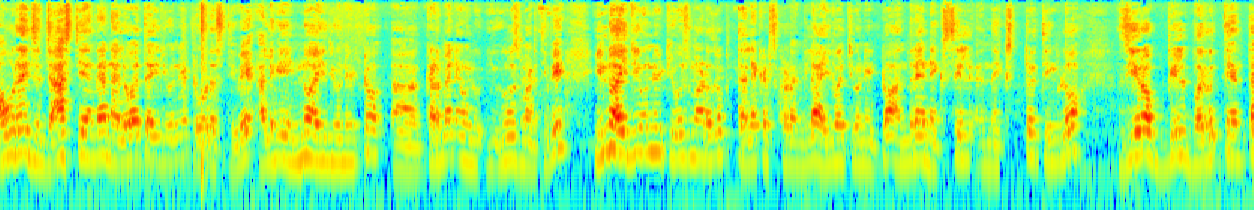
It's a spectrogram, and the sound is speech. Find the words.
ಅವರೇಜ್ ಜಾಸ್ತಿ ಅಂದ್ರೆ ನಲವತ್ತೈದು ಯೂನಿಟ್ ಓಡಿಸ್ತೀವಿ. ಅಲ್ಲಿಗೆ ಇನ್ನೂ ಐದು ಯೂನಿಟ್ ಕಡಿಮೆನೆ ಯೂಸ್ ಮಾಡ್ತೀವಿ. ಇನ್ನು ಐದು ಯೂನಿಟ್ ಯೂಸ್ ಮಾಡಿದ್ರು ತಲೆ ಕೆಡ್ಸ್ಕೊಳಂಗಿಲ್ಲ. ಐವತ್ತು ಯೂನಿಟ್ ಅಂದ್ರೆ ನೆಕ್ಸ್ಟ್ ನೆಕ್ಸ್ಟ್ ತಿಂಗಳು ಝೀರೋ ಬಿಲ್ ಬರುತ್ತೆ ಅಂತ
